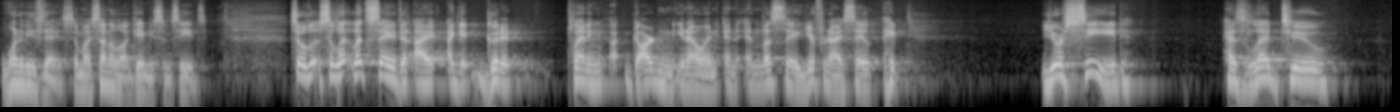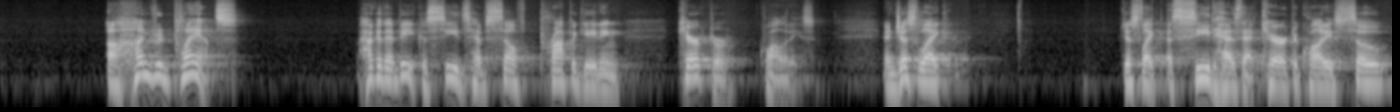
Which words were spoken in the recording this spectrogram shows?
One of these days. So my son in law gave me some seeds. So, so let, us say that I, I get good at planting a garden, you know, and, and, and let's say a year from now I say, hey, your seed has led to a hundred plants. How could that be? Because seeds have self propagating character qualities. And just like just like a seed has that character quality, so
